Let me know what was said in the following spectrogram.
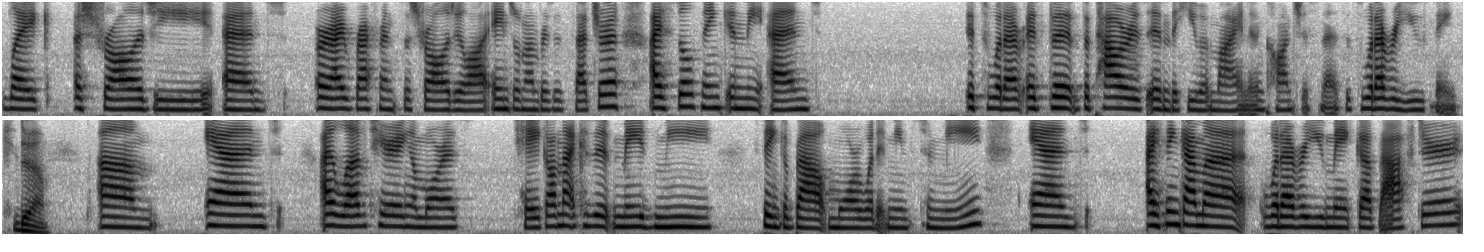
like astrology and or I reference astrology a lot, angel numbers, etc. I still think in the end it's whatever it, the the power is in the human mind and consciousness. It's whatever you think. Yeah. Um, and I loved hearing Amora's take on that because it made me think about more what it means to me. And I think I'm a whatever you make up after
